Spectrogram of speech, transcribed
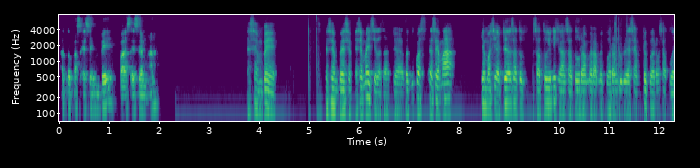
atau pas SMP, pas SMA? SMP SMP SMA, SMA jelas ada. Tapi pas SMA ya masih ada satu satu ini kan satu rame-rame bareng dulu SMP bareng satu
